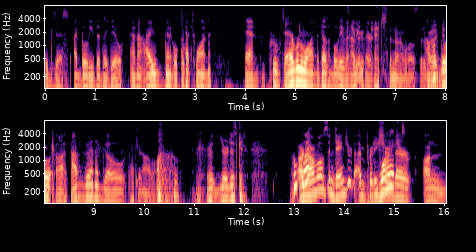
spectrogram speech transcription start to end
exist. I believe that they do, and I, I'm gonna go catch one and prove to everyone that doesn't believe in them that they're. catch the narwhals that have I'm already been go- caught. I'm gonna go catch a narwhal. You're just gonna. Who? Are what? narwhals endangered? I'm pretty sure they're on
